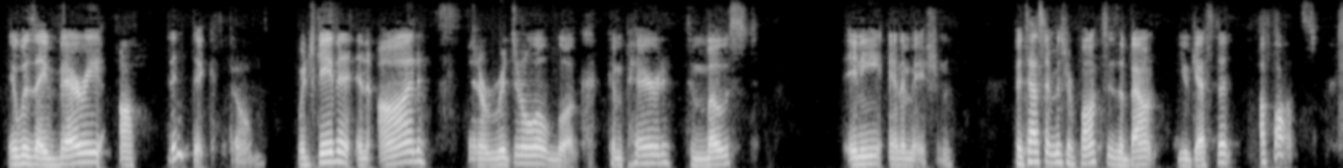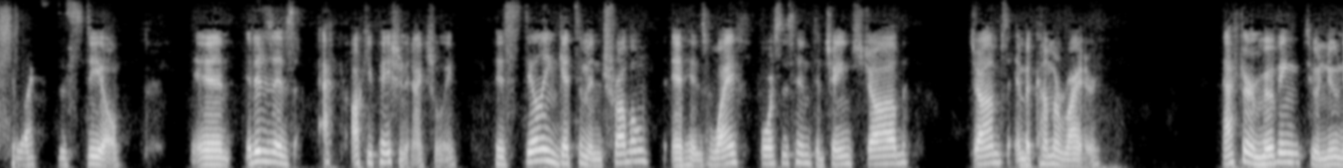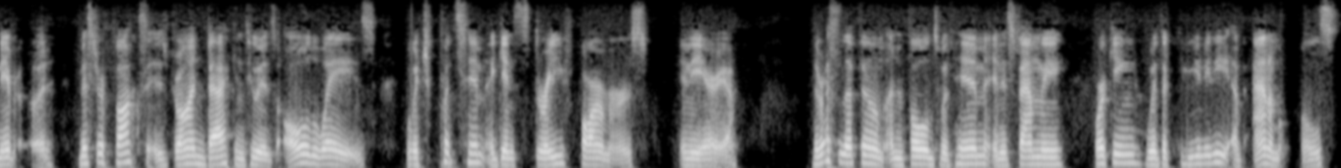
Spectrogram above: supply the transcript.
It was a very authentic film, which gave it an odd and original look compared to most any animation. Fantastic Mr. Fox is about, you guessed it, a fox who likes to steal. And it is his occupation, actually. His stealing gets him in trouble, and his wife forces him to change job, jobs and become a writer. After moving to a new neighborhood, Mr. Fox is drawn back into his old ways, which puts him against three farmers in the area. The rest of the film unfolds with him and his family working with a community of animals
